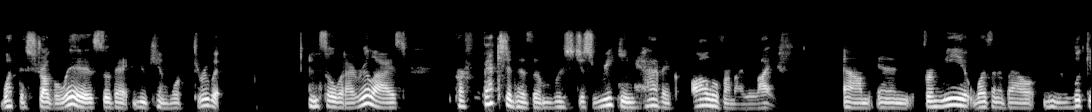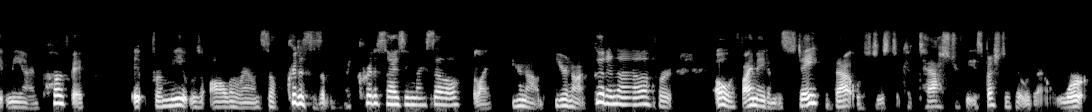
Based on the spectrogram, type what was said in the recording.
what the struggle is so that you can work through it. And so what I realized, perfectionism was just wreaking havoc all over my life. Um, and for me, it wasn't about, you know, look at me, I'm perfect. It for me, it was all around self-criticism, like criticizing myself, like you're not, you're not good enough, or oh, if I made a mistake, that was just a catastrophe, especially if it was at work.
